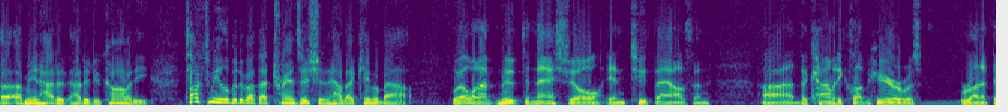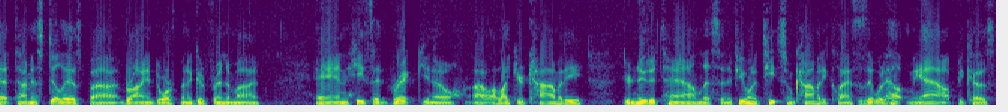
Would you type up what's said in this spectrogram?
Uh, I mean, how to how to do comedy. Talk to me a little bit about that transition and how that came about. Well, when I moved to Nashville in 2000. Uh, the comedy club here was run at that time and still is by Brian Dorfman, a good friend of mine. And he said, Rick, you know, I, I like your comedy. You're new to town. Listen, if you want to teach some comedy classes, it would help me out because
